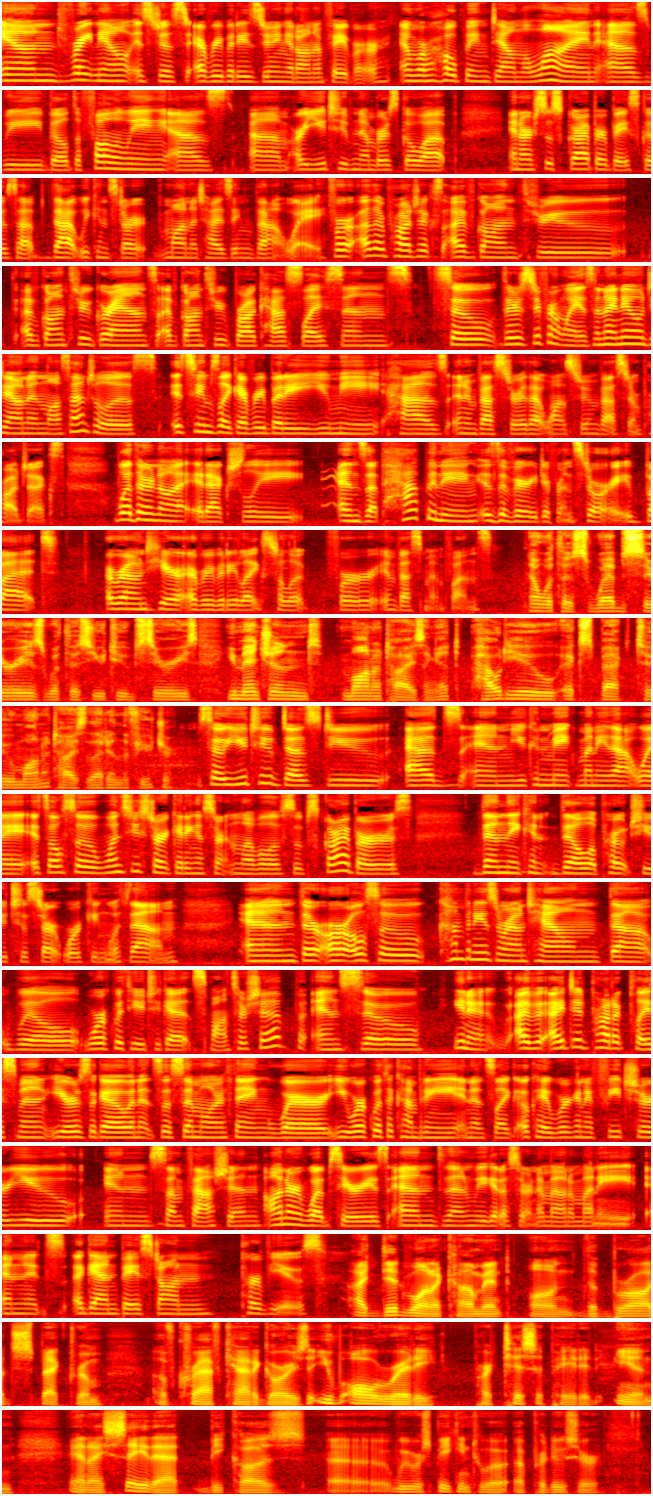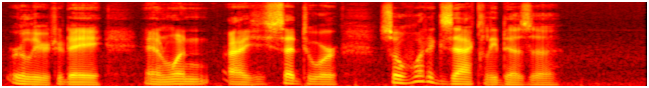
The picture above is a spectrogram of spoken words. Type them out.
And right now, it's just everybody's doing it on a favor. And we're hoping down the line, as we build a following, as um, our YouTube numbers go up, and our subscriber base goes up, that we can start monetizing that way. For other projects, I've gone through I've gone through grants, I've gone through broadcast license. So there's different ways. And I know down in Los Angeles, it seems like everybody you meet has an investor that wants to invest in projects. Whether or not it actually ends up happening is a very different story. But around here, everybody likes to look for investment funds. Now, with this web series, with this YouTube series, you mentioned monetizing it. How do you expect to monetize that in the future? So, YouTube does do ads and you can make money that way. It's also once you start getting a certain level of subscribers, then they can they'll approach you to start working with them. And there are also companies around town that will work with you to get sponsorship. And so, you know, I, I did product placement years ago, and it's a similar thing where you work with a company and it's like, okay, we're going to feature you in some fashion on our web series, and then we get a certain amount of money. And it's, again, based on per views. I did want to comment on the broad spectrum of craft categories that you've already participated in. And I say that because uh, we were speaking to a, a, producer earlier today, and when I said to her, So, what exactly does a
